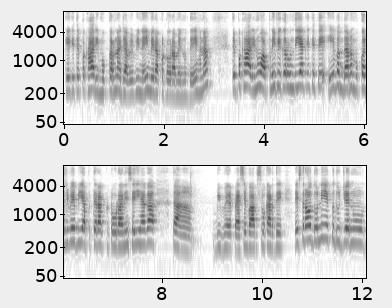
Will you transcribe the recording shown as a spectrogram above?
ਕਿ ਕਿਤੇ ਭਿਖਾਰੀ ਮੁੱਕਰ ਨਾ ਜਾਵੇ ਵੀ ਨਹੀਂ, ਮੇਰਾ ਕਟੋਰਾ ਮੈਨੂੰ ਦੇ, ਹਨਾ? ਤੇ ਭਿਖਾਰੀ ਨੂੰ ਆਪਣੀ ਫਿਕਰ ਹੁੰਦੀ ਆ ਕਿ ਕਿਤੇ ਇਹ ਬੰਦਾ ਨਾ ਮੁੱਕਰ ਜਵੇ ਵੀ ਆਪ ਤੇਰਾ ਕਟੋਰਾ ਨਹੀਂ ਸਹੀ ਹੈਗਾ, ਤਾਂ ਵੀ ਮੇਰੇ ਪੈਸੇ ਵਾਪਸ ਕਰ ਦੇ। ਇਸ ਤਰ੍ਹਾਂ ਉਹ ਦੋਨੇ ਇੱਕ ਦੂਜੇ ਨੂੰ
